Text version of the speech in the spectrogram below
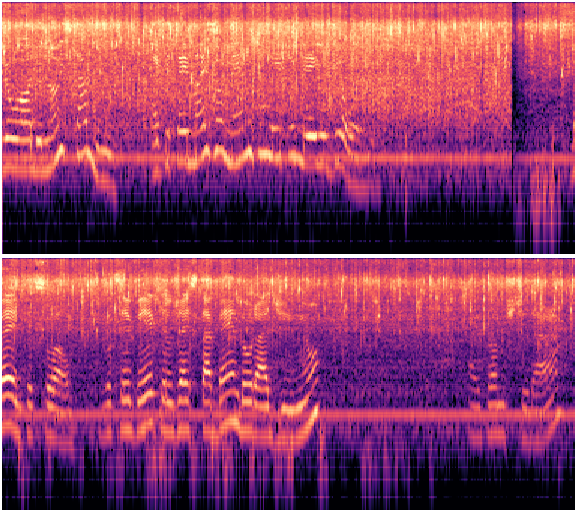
meu óleo não está muito. Aqui tem mais ou menos um litro e meio de óleo. Bem, pessoal, você vê que ele já está bem douradinho. Aí vamos tirar.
